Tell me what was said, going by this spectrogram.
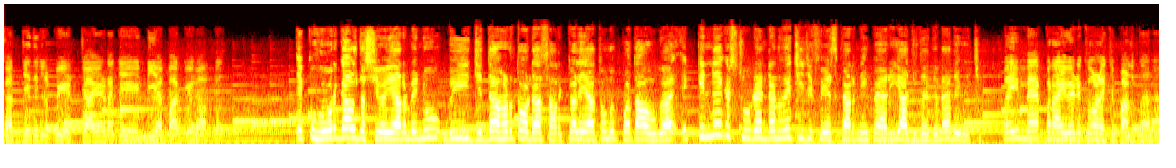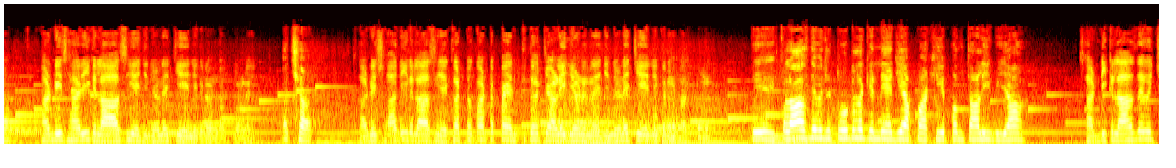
ਕਰਜ਼ੇ ਦੀ ਲਪੇਟ ਚ ਆ ਜਾਣਾ ਜੇ ਇੰਡੀਆ ਪਾ ਕੇ ਵਾਪਸ। ਇੱਕ ਹੋਰ ਗੱਲ ਦੱਸਿਓ ਯਾਰ ਮੈਨੂੰ ਵੀ ਜਿੱਦਾਂ ਹੁਣ ਤੁਹਾਡਾ ਸਰਕਲ ਆ ਤੁਹਾਨੂੰ ਪਤਾ ਹੋਊਗਾ ਇਹ ਕਿੰਨੇ ਕੁ ਸਟੂਡੈਂਟਾਂ ਨੂੰ ਇਹ ਚੀਜ਼ ਫੇਸ ਕਰਨੀ ਪੈ ਰਹੀ ਆ ਅੱਜ ਦੇ ਦਿਨਾਂ ਦੇ ਵਿੱਚ? ਬਈ ਮੈਂ ਪ੍ਰਾਈਵੇਟ ਕਾਲਜ ਚ ਪੜ੍ਹਦਾ ਨਾ ਸਾਡੀ ਸਾਰੀ ਕਲਾਸ ਹੀ ਹੈ ਜਿਨ੍ਹਾਂ ਨੇ ਚੇਂਜ ਕਰਾਉਣਾ ਕਾਲਜ ਅੱਛਾ। ਸਾਡੀ ਸਾਰੀ ਕਲਾਸ ਹੀ ਹੈ ਘੱਟੋ ਘੱਟ 35 ਤੋਂ 40 ਜਣੇ ਨੇ ਜਿਨ੍ਹਾਂ ਨੇ ਚੇਂਜ ਕਰਾਉਣਾ ਕਾਲਜ ਤੇ ਕਲਾਸ ਦੇ ਵਿੱਚ ਟੋਟਲ ਕਿੰਨੇ ਆ ਜੇ? ਆਪਾਂ ਆਖੀਏ 45 50 ਸਾਡੀ ਕਲਾਸ ਦੇ ਵਿੱਚ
